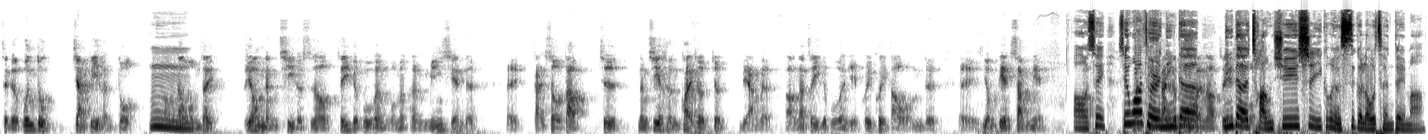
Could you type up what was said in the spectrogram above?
这个温度降低很多。嗯、哦，那我们在使用冷气的时候，这一个部分我们很明显的，呃，感受到，就是冷气很快就就凉了。啊、哦，那这一个部分也回馈到我们的呃用电上面。哦，所以所以 Water，您的、哦、您的厂区是一共有四个楼层，对吗？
